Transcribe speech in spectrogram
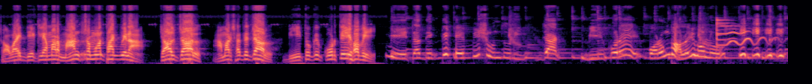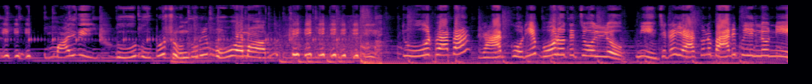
সবাই দেখলে আমার মান সম্মান থাকবে না। চল চল আমার সাথে চল। বিয়ে তোকে করতেই হবে। মেয়েটা দেখতে হেভি সুন্দরী। যাক, বিয়ে করে বরং ভালোই হলো। মাইরি, দু দুটো সুন্দরী বউ আমার। তোর বাবা রাত গড়িয়ে বোর হতে চলল। মিনছেটা এখনও বাড়ি ফিরলো নি।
